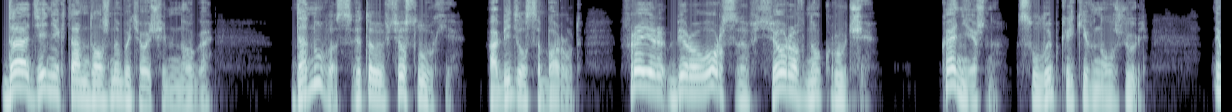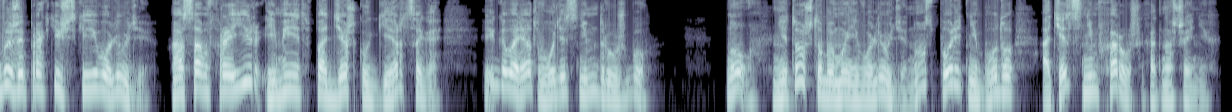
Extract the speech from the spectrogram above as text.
Да, денег там должно быть очень много. Да ну вас, это все слухи, — обиделся Барут. Фрейер Бероорс все равно круче. Конечно, с улыбкой кивнул Жюль. Вы же практически его люди, а сам Фрейер имеет поддержку герцога и, говорят, водит с ним дружбу. Ну, не то чтобы мы его люди, но спорить не буду, отец с ним в хороших отношениях.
